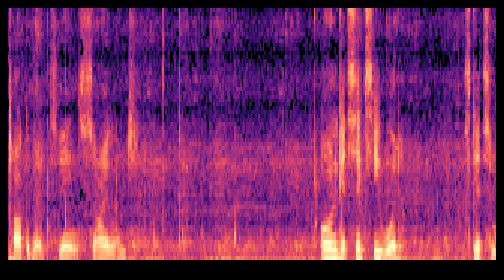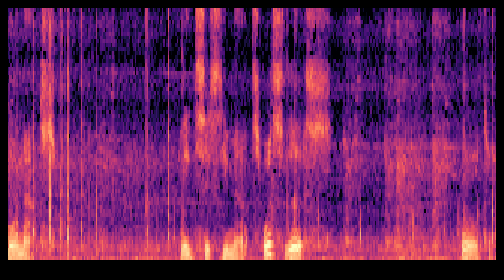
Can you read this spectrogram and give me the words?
Talk about being silent. I want to get 60 wood. Let's get some more mats. I need 60 mats. What's this? Oh, okay.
